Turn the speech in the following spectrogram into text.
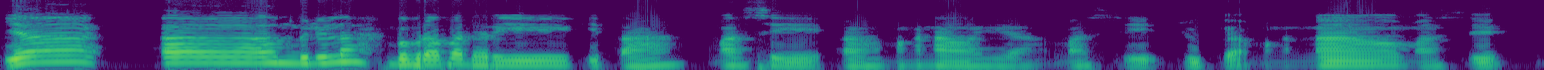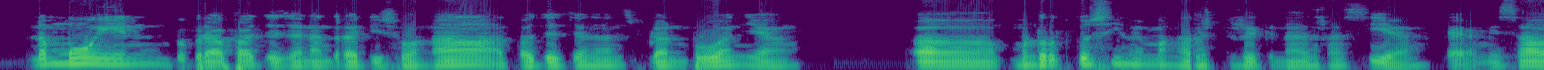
Ya, alhamdulillah beberapa dari kita masih eh, mengenal ya, masih juga mengenal, masih nemuin beberapa jajanan tradisional atau jajanan 90-an yang eh, menurutku sih memang harus diregenerasi ya. Kayak misal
